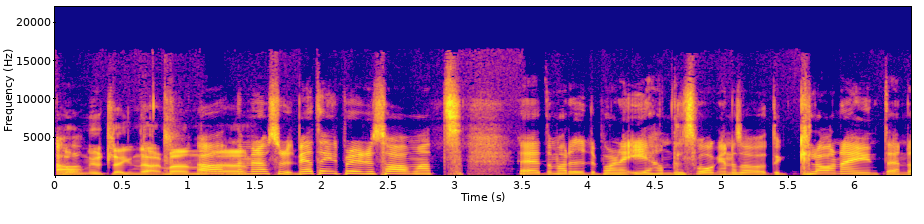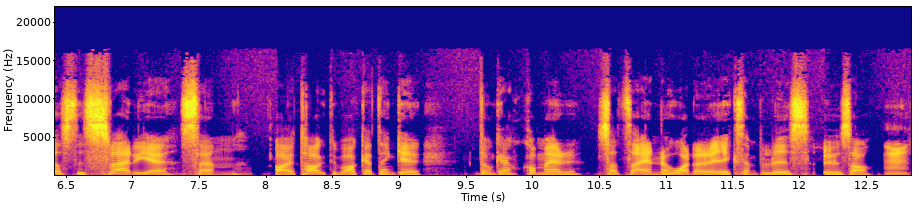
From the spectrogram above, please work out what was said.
Ja. Lång utläggning där, men... Ja, eh, nej, men absolut. Men jag tänkte på det du sa om att eh, de har ridit på den här e-handelsvågen. Alltså, Klarna är ju inte endast i Sverige sedan ja, ett tag tillbaka. Jag tänker de kanske kommer satsa ännu hårdare i exempelvis USA. Mm.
